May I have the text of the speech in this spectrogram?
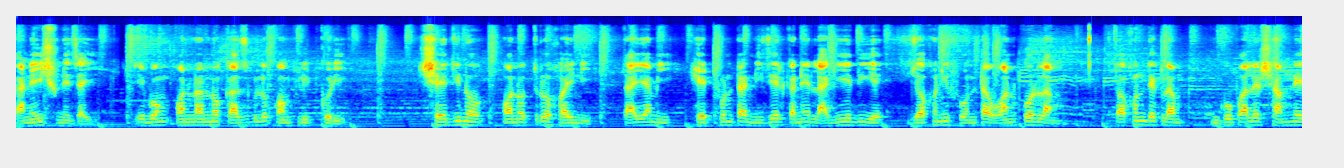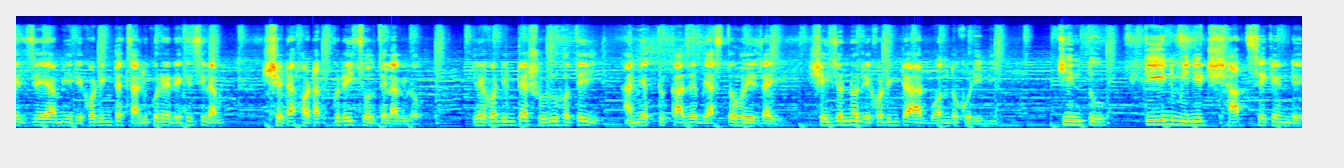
কানেই শুনে যাই এবং অন্যান্য কাজগুলো কমপ্লিট করি। সেদিনও অনত্র হয়নি, তাই আমি হেডফোনটা নিজের কানে লাগিয়ে দিয়ে যখনই ফোনটা অন করলাম, তখন দেখলাম গোপালের সামনে যে আমি রেকর্ডিংটা চালু করে রেখেছিলাম, সেটা হঠাৎ করেই চলতে লাগল। রেকর্ডিংটা শুরু হতেই আমি একটু কাজে ব্যস্ত হয়ে যাই, সেই জন্য রেকর্ডিংটা আর বন্ধ করিনি। কিন্তু তিন মিনিট সাত সেকেন্ডে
